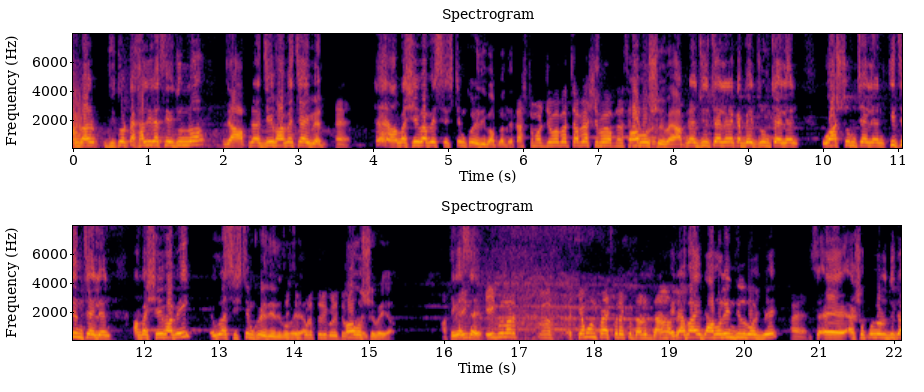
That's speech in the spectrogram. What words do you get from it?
আমরা ভিতরটা খালি রাখছি এই জন্য যে আপনারা যেভাবে চাইবেন। হ্যাঁ। হ্যাঁ আমরা সেভাবে সিস্টেম করে দিব আপনাদের। কাস্টমার যেভাবে চাবে সেভাবে আপনারা অবশ্যই ভাই আপনারা যদি চাইলেন একটা বেডরুম চাইলেন ওয়াশরুম চাইলেন কিচেন চাইলেন আমরা সেভাবেই এগুলা সিস্টেম করে দিয়ে দেবো system ভাইয়া। করে তৈরি করে দিতে অবশ্যই ভাইয়া। আচ্ছা, ঠিক আছে? এইগুলার কেমন প্রাইস করে একটু এটা ভাই ডাবল ইঞ্জিল বসবে। হ্যাঁ। একশো পনেরো দুইটা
